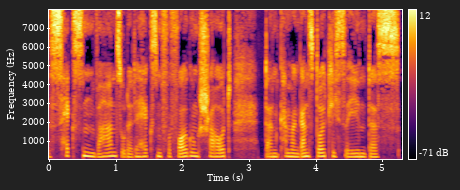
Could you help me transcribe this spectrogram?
des Hexenwahns oder der Hexenverfolgung schaut, dann kann man ganz deutlich sehen, dass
